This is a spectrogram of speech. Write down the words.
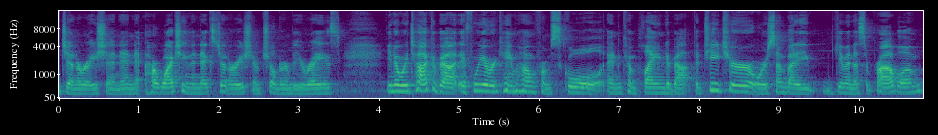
generation and are watching the next generation of children be raised. You know, we talk about if we ever came home from school and complained about the teacher or somebody giving us a problem,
